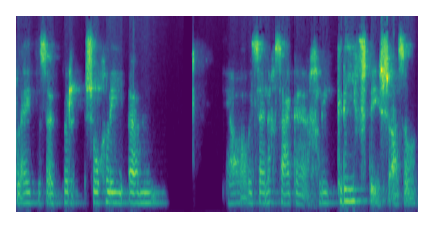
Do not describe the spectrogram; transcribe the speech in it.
gelegt, dass jemand schon ein bisschen ähm, ja, wie soll ich sagen, ein bisschen gereift ist. Also,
